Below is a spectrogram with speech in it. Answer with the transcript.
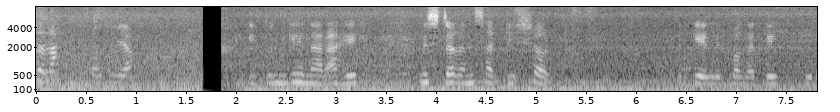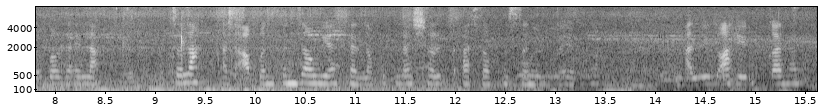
चला बघूया. इथून घेणार आहे मिस्टरांसाठी शर्ट. तर गेलेत बघा ते पुढं बघायला. चला आता आपण पण जाऊया. त्यांना कुठला शर्ट असा पसंत. आलेलो आहे दुकानात.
